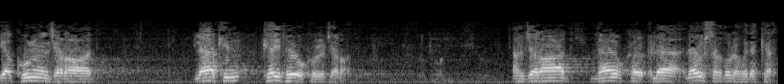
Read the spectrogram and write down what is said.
يأكلون الجراد لكن كيف يأكل الجراد؟ الجراد لا, لا, لا يشترط له ذكاة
